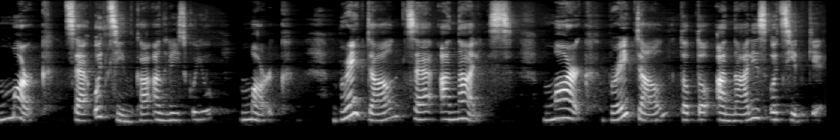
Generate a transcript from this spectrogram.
Mark – це оцінка англійською. Mark. Breakdown – це аналіз. Mark breakdown, тобто аналіз оцінки,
